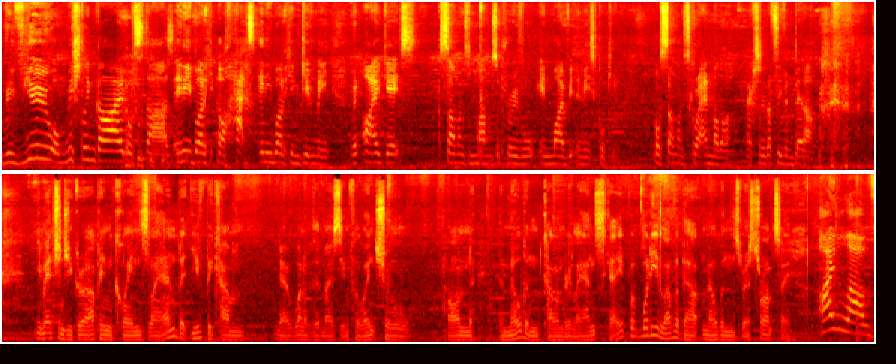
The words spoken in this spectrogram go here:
review or Michelin guide or stars anybody or hats anybody can give me when I get someone's mum's approval in my Vietnamese cooking or someone's grandmother. Actually, that's even better. you mentioned you grew up in Queensland, but you've become, you know, one of the most influential on the Melbourne culinary landscape. What do you love about Melbourne's restaurant scene? I love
